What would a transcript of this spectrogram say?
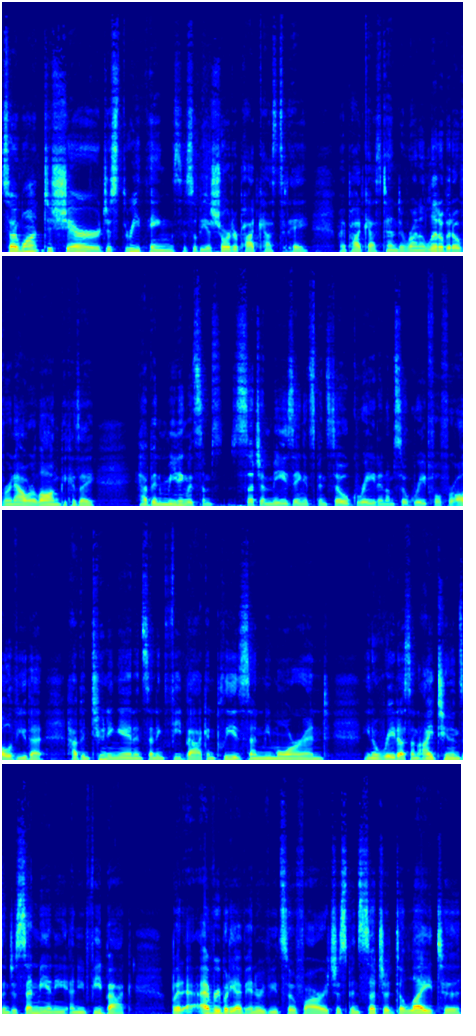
So, I want to share just three things. This will be a shorter podcast today. My podcasts tend to run a little bit over an hour long because I have been meeting with some such amazing it's been so great and i'm so grateful for all of you that have been tuning in and sending feedback and please send me more and you know rate us on itunes and just send me any any feedback. But everybody i've interviewed so far it's just been such a delight to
